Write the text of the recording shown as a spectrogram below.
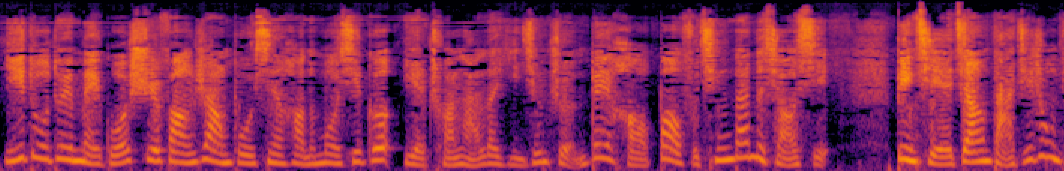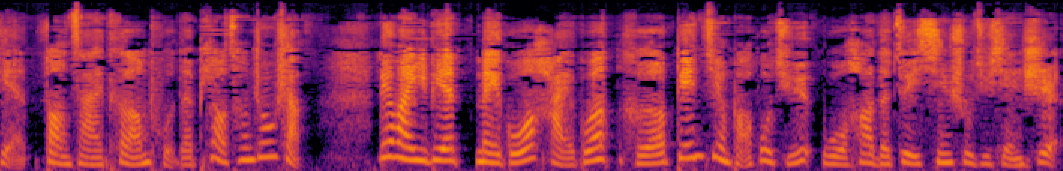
一度对美国释放让步信号的墨西哥也传来了已经准备好报复清单的消息，并且将打击重点放在特朗普的票仓州上。另外一边，美国海关和边境保护局五号的最新数据显示，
